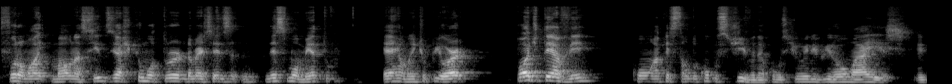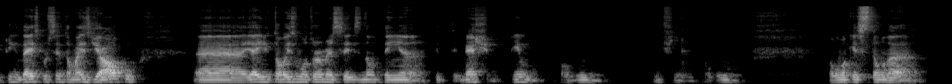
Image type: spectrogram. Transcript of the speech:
foram mal, mal, nascidos e acho que o motor da Mercedes, nesse momento, é realmente o pior. Pode ter a ver com a questão do combustível, né? O combustível ele virou mais, ele tem 10% a mais de álcool, é, e aí talvez o motor Mercedes não tenha, mexe, tem algum, enfim, algum, alguma questão da,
